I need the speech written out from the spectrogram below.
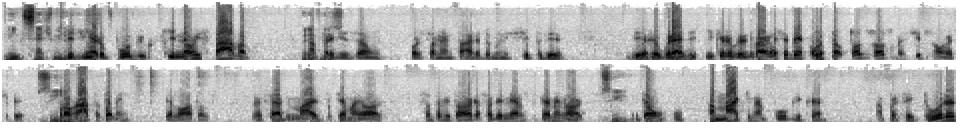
27 milhões. de dinheiro público que não estava Previsto. na previsão orçamentária do município de, de Rio Grande e que Rio Grande vai receber, como todos os outros municípios vão receber. Sim. Prorata também, Pelotas recebe mais porque é maior. Santa Vitória recebe menos porque é menor. Sim. Então, o, a máquina pública, a prefeitura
